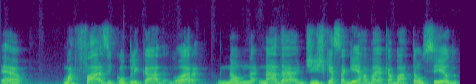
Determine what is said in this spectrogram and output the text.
é, uma fase complicada agora. Não, na- nada diz que essa guerra vai acabar tão cedo.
